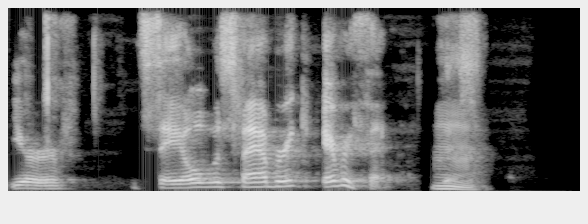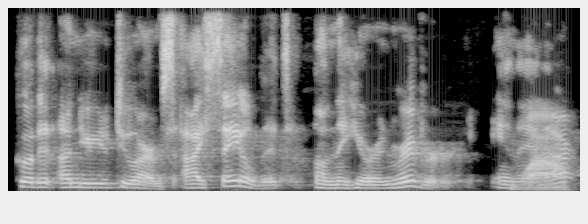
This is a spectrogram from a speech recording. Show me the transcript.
Your sail was fabric. Everything. Mm. Put it under your two arms. I sailed it on the Huron River in wow. Arbor.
